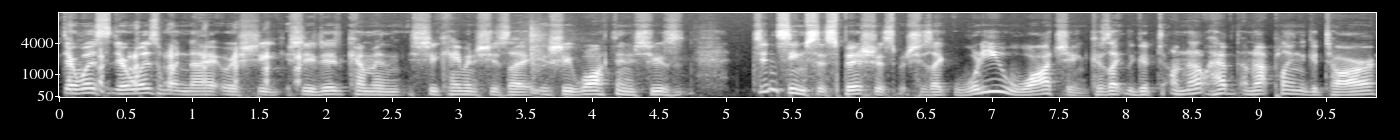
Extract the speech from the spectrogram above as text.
there was there was one night where she she did come in. She came in. She's like she walked in. and She was didn't seem suspicious, but she's like, "What are you watching?" Because like the guit- I'm not have I'm not playing the guitar,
